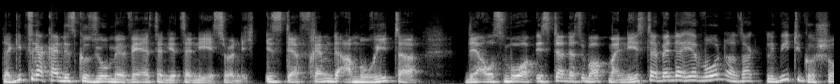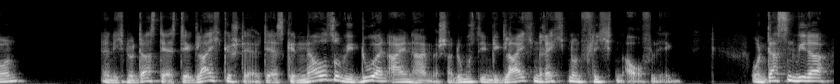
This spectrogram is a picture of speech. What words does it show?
Da gibt es gar keine Diskussion mehr, wer ist denn jetzt der Nächste oder nicht. Ist der fremde Amoriter, der aus Moab, ist dann das überhaupt mein Nächster, wenn der hier wohnt? Dann sagt Levitikus schon, ja, nicht nur das, der ist dir gleichgestellt. Der ist genauso wie du ein Einheimischer. Du musst ihm die gleichen Rechten und Pflichten auflegen. Und das sind wieder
